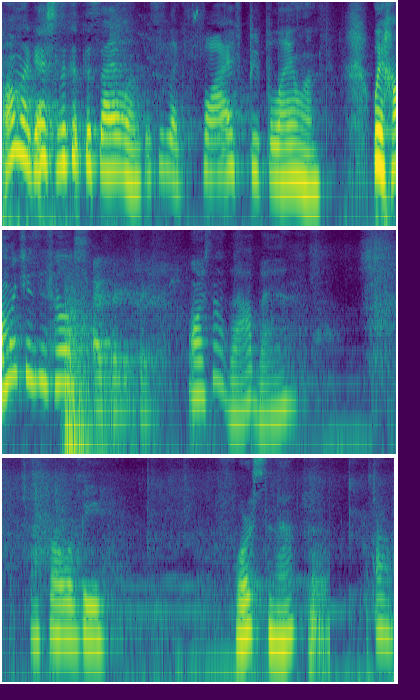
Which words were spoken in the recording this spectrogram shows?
Oh my gosh, look at this island. This is like five people island. Wait, how much is this house? Five thirty-three. Oh, it's not that bad. I thought it would be worse than that. Oh,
